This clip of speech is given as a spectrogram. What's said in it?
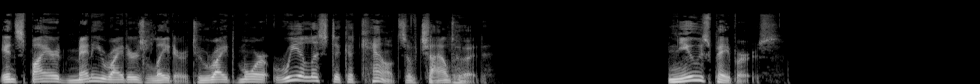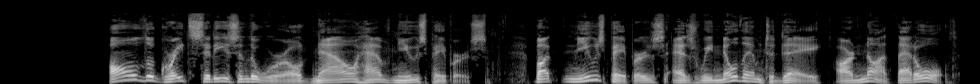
inspired many writers later to write more realistic accounts of childhood. Newspapers All the great cities in the world now have newspapers. But newspapers, as we know them today, are not that old.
